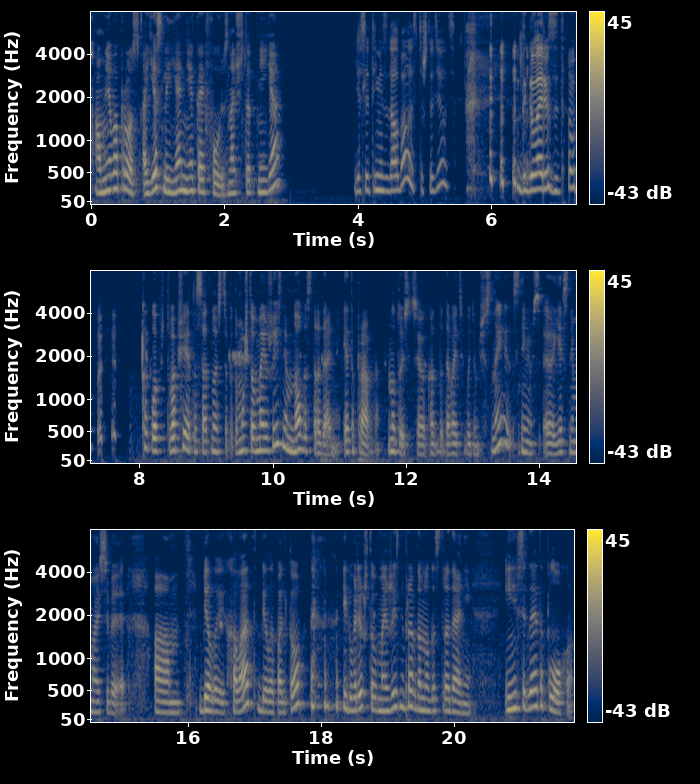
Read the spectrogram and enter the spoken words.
А у меня вопрос. А если я не кайфую, значит, это не я? Если ты не задолбалась, то что делать? Договорюсь за тобой как вообще это соотносится? Потому что в моей жизни много страданий, это правда. Ну, то есть, э, как бы, давайте будем честны, снимем, э, я снимаю себе эм, белый халат, белое пальто и говорю, что в моей жизни, правда, много страданий. И не всегда это плохо.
